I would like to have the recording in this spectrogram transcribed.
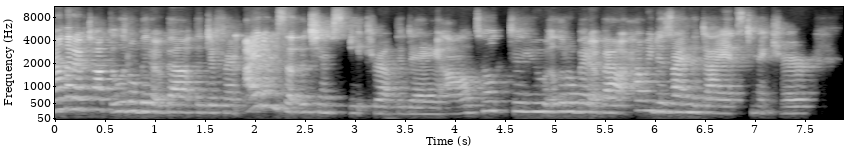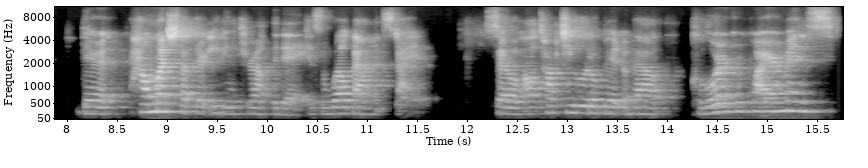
Now that I've talked a little bit about the different items that the chimps eat throughout the day, I'll talk to you a little bit about how we design the diets to make sure they're, how much that they're eating throughout the day is a well-balanced diet. So I'll talk to you a little bit about caloric requirements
